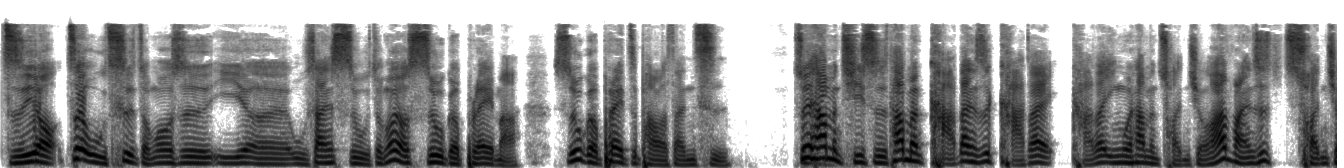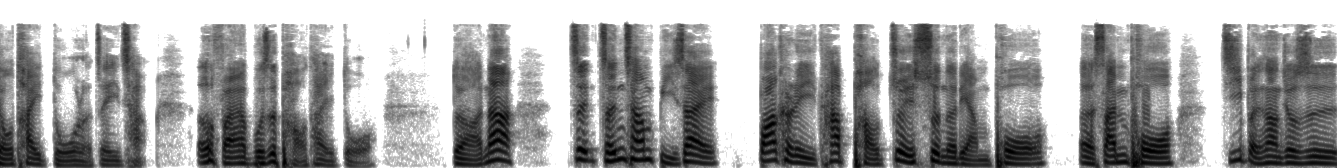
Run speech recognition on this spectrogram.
只有这五次总共是一二五三十五，总共有十五个 play 嘛，十五个 play 只跑了三次，所以他们其实他们卡，但是卡在卡在，因为他们传球，他反而是传球太多了这一场，而反而不是跑太多，对啊，那这整场比赛。Barkley 他跑最顺的两坡，呃，三坡基本上就是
